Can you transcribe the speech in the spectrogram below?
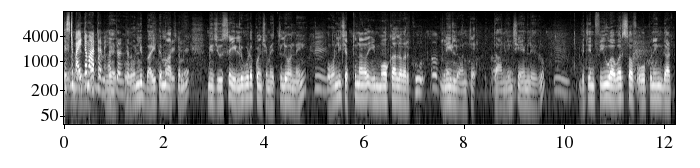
జస్ట్ బయట మాత్రమే. ఓన్లీ బయట మాత్రమే. మీరు చూస్తే ఇల్లు కూడా కొంచెం ఎత్తులో ఉన్నాయి. ఓన్లీ చెప్తున్నా కదా ఈ మోకాళ్ళ వరకు నీళ్ళు అంతే. దాని నుంచి ఏం లేదు. Within few hours of opening that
